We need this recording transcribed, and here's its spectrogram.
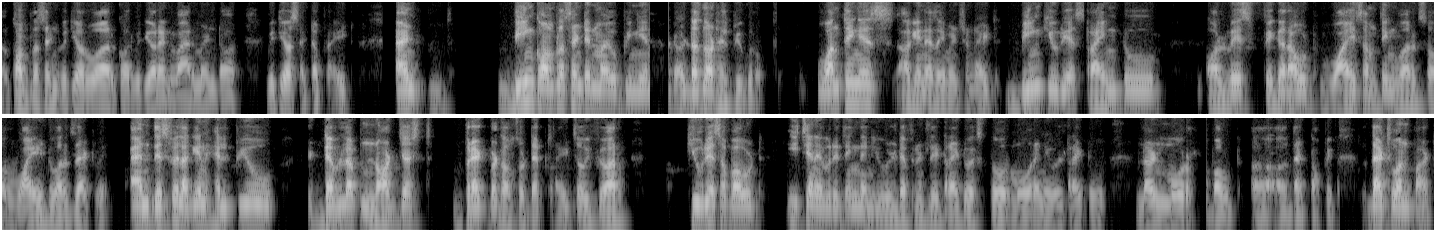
uh, complacent with your work or with your environment or with your setup right? And being complacent in my opinion does not help you grow one thing is again as i mentioned right being curious trying to always figure out why something works or why it works that way. And this will again help you develop not just breadth but also depth right? So if you are curious about each and everything then you will definitely try to explore more and you will try to learn more about uh, uh, that topic. That's one part.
